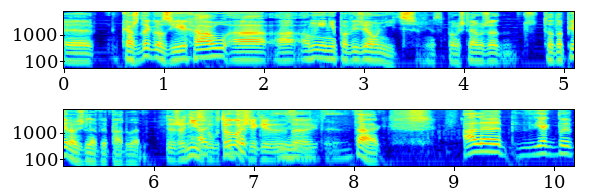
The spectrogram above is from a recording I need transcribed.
E, Każdego zjechał, a, a o mnie nie powiedział nic, więc pomyślałem, że to dopiero źle wypadłem. Że nic, to- się kiedy... Tak. Tak. Ale jakby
